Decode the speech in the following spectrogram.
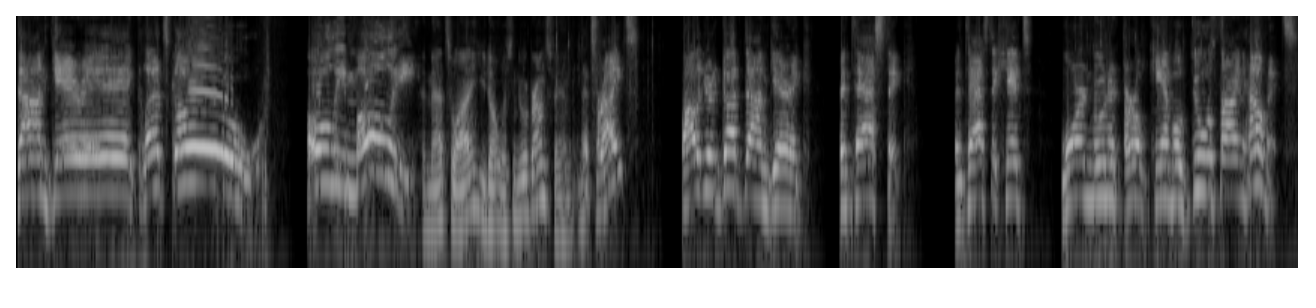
Don Garrick, let's go. Holy moly. And that's why you don't listen to a Browns fan. That's right. Follow your gut, Don Garrick. Fantastic. Fantastic hit. Warren Moon and Earl Campbell dual sign helmets.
